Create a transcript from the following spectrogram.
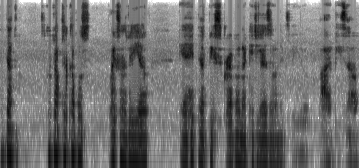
hit that. Go drop a couple likes on this video and hit that big subscribe button. I'll catch you guys on the next video. Bye. Peace out.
